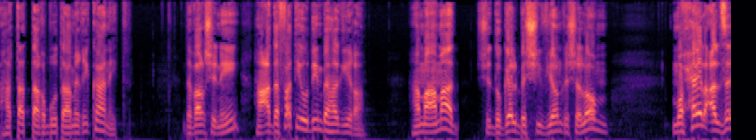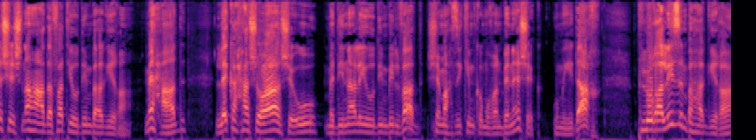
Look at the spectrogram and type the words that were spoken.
התת-תרבות האמריקנית. דבר שני, העדפת יהודים בהגירה. המעמד שדוגל בשוויון ושלום, מוחל על זה שישנה העדפת יהודים בהגירה. מחד, לקח השואה שהוא מדינה ליהודים בלבד, שמחזיקים כמובן בנשק, ומאידך, פלורליזם בהגירה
